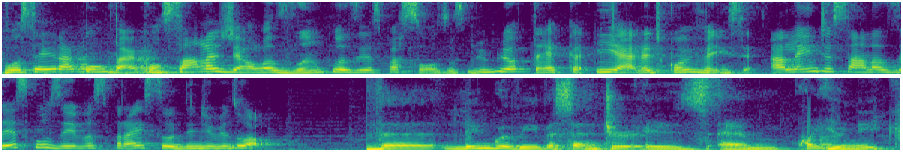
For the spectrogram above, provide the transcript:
Você irá contar com salas de aulas amplas e espaçosas, biblioteca e área de convivência, além de salas exclusivas para estudo individual. The Lingua Viva Centre is um, quite unique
